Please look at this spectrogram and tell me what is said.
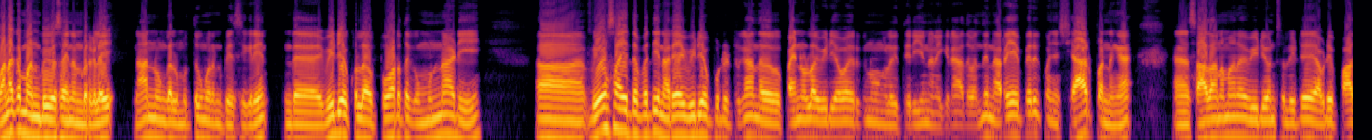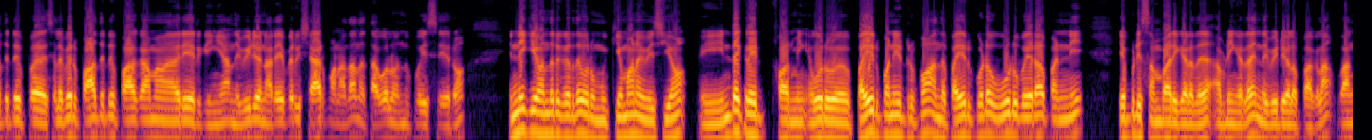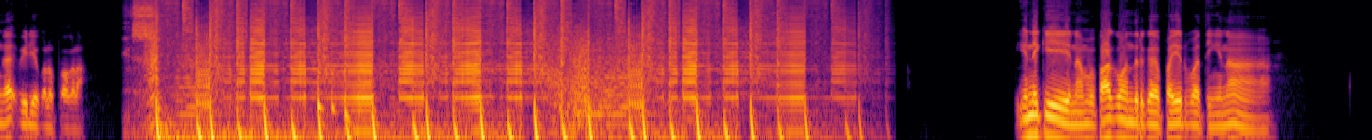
வணக்கம் அன்பு விவசாய நண்பர்களே. நான் உங்கள் முத்துக்குமரன் பேசுகிறேன். இந்த வீடியோக்குள்ளே போகிறதுக்கு முன்னாடி விவசாயத்தை பற்றி நிறைய வீடியோ போட்டுட்ருக்கேன். அந்த பயனுள்ள வீடியோவாக இருக்குன்னு உங்களுக்கு தெரியும்னு நினைக்கிறேன். அது வந்து நிறைய பேருக்கு கொஞ்சம் ஷேர் பண்ணுங்கள் சாதாரணமான வீடியோன்னு சொல்லிட்டு அப்படியே பார்த்துட்டு இப்போ சில பேர் பார்த்துட்டு பார்க்காம மாதிரியே இருக்கீங்க. அந்த வீடியோ நிறைய பேருக்கு ஷேர் பண்ணால் தான் அந்த தகவல் வந்து போய் சேரும். இன்றைக்கி வந்திருக்கிறது ஒரு முக்கியமான விஷயம். இன்டகிரேட் ஃபார்மிங் ஒரு பயிர் பண்ணிகிட்ருப்போம் அந்த பயிர் கூட ஊடு பயிராக பண்ணி எப்படி சம்பாதிக்கிறது அப்படிங்கிறத இந்த வீடியோவில் பார்க்கலாம். வாங்க வீடியோக்குள்ளே போகலாம். இன்றைக்கி நம்ம பார்க்க வந்திருக்க பயிர் பார்த்திங்கன்னா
